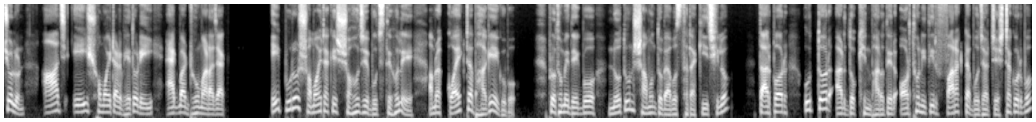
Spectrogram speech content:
চলুন, আজ এই সময়টার ভেতরেই একবার ঢু মারা যাক। এই পুরো সময়টাকে সহজে বুঝতে হলে আমরা কয়েকটা ভাগে এগুব। প্রথমে দেখব নতুন সামন্ত ব্যবস্থাটা কী ছিল, তারপর উত্তর আর দক্ষিণ ভারতের অর্থনীতির ফারাকটা বোঝার চেষ্টা করব,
